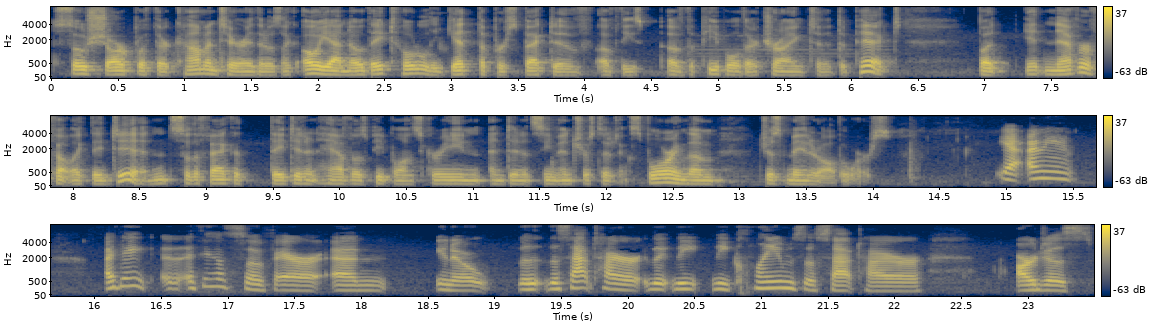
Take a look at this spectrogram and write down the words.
so sharp with their commentary that it was like, oh yeah, no, they totally get the perspective of these of the people they're trying to depict but it never felt like they did. So the fact that they didn't have those people on screen and didn't seem interested in exploring them just made it all the worse. Yeah, I mean, I think I think that's so fair, and you know, the the satire, the the, the claims of satire, are just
